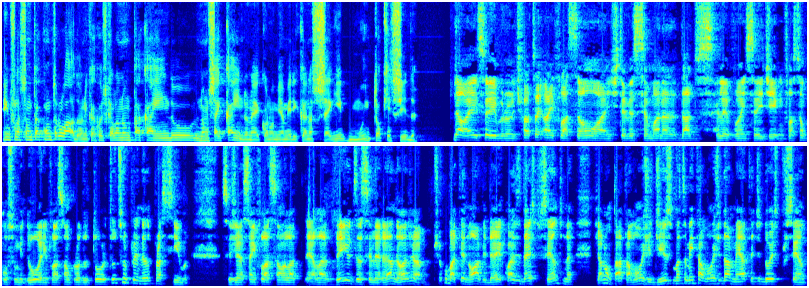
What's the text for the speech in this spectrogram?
a inflação está controlada. A única coisa é que ela não está caindo, não segue caindo, né? A economia americana segue muito aquecida. Não, é isso aí, Bruno. De fato, a inflação, a gente teve essa semana dados relevantes aí de inflação consumidor, inflação produtor, tudo surpreendendo para cima. Ou seja, essa inflação ela, ela veio desacelerando, ela já chegou a bater 9, 10, quase 10%, né? Já não está, está longe disso, mas também está longe da meta de 2%.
